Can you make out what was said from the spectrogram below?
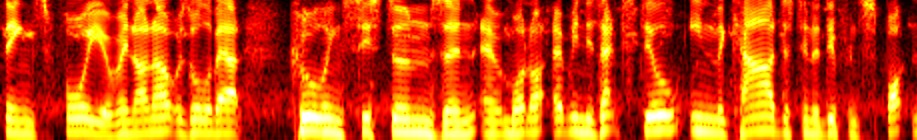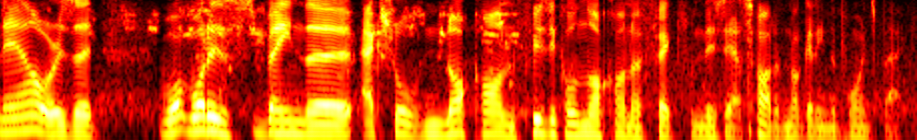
things for you? I mean, I know it was all about cooling systems and and whatnot. I mean, is that still in the car, just in a different spot now, or is it? What what has been the actual knock on, physical knock on effect from this outside of not getting the points back?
